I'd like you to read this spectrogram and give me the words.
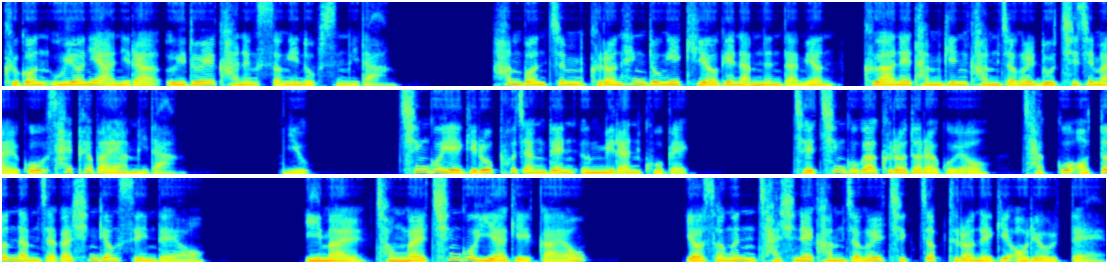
그건 우연이 아니라 의도일 가능성이 높습니다. 한 번쯤 그런 행동이 기억에 남는다면 그 안에 담긴 감정을 놓치지 말고 살펴봐야 합니다. 6. 친구 얘기로 포장된 은밀한 고백. 제 친구가 그러더라고요. 자꾸 어떤 남자가 신경 쓰인대요. 이 말 정말 친구 이야기일까요? 여성은 자신의 감정을 직접 드러내기 어려울 때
